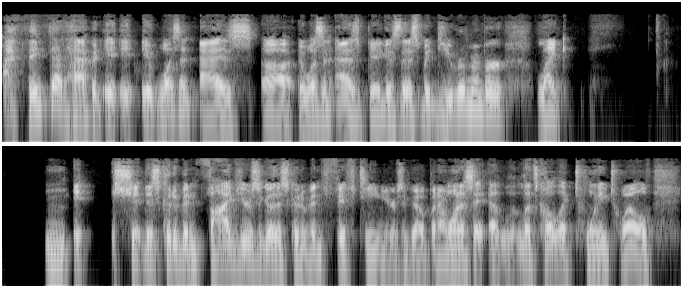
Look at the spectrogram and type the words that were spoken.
I think that happened. It, it, it wasn't as uh it wasn't as big as this, but do you remember like mm, it, shit, this could have been 5 years ago, this could have been 15 years ago, but I want to say uh, let's call it like 2012.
